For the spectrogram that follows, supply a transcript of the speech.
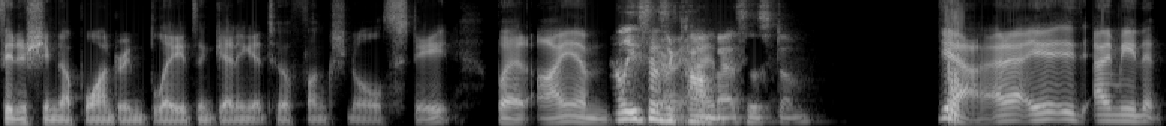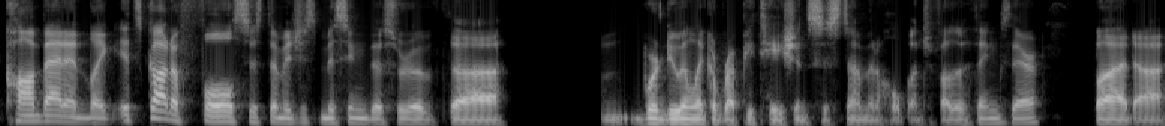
finishing up Wandering Blades and getting it to a functional state. But I am At least as a I'm- combat system. yeah, and I, it, I mean combat and like it's got a full system. It's just missing the sort of the we're doing like a reputation system and a whole bunch of other things there. But uh,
